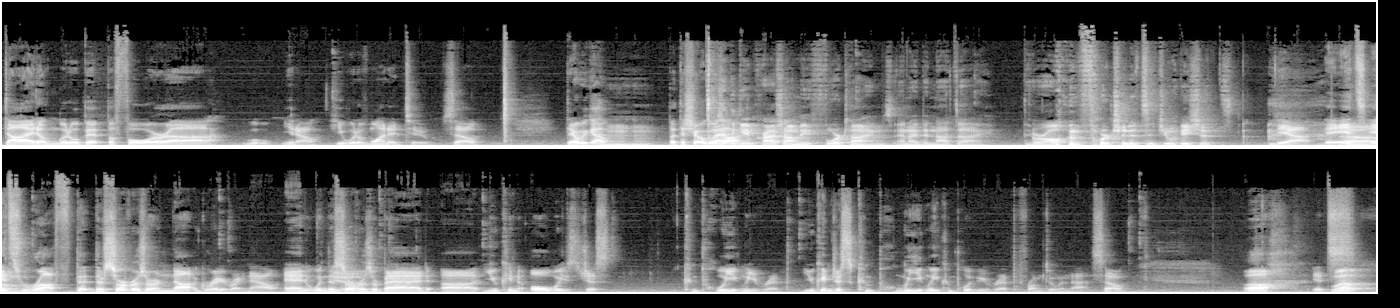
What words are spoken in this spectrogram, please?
died a little bit before uh, w- you know he would have wanted to. So there we go. But the show goes I had on. the game crash on me four times, and I did not die. They were all unfortunate situations. Yeah, it- it's it's Um, rough. The, the servers are not great right now, and when the Yeah. servers are bad, uh, you can always just completely rip. You can just completely, completely rip from doing that. So, oh, it's Well,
